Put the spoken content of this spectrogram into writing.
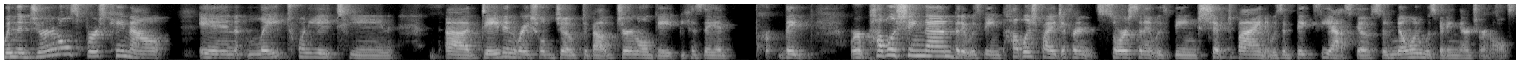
when the journals first came out in late 2018, uh, Dave and Rachel joked about Journalgate because they had they were publishing them, but it was being published by a different source and it was being shipped by, and it was a big fiasco. So no one was getting their journals,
